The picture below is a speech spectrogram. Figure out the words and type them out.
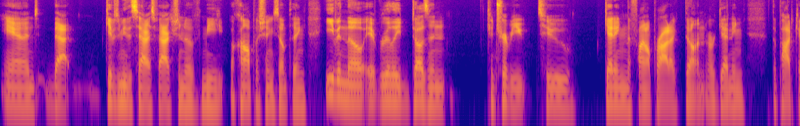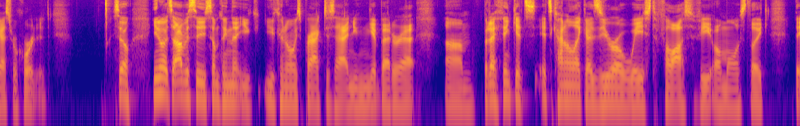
and that gives me the satisfaction of me accomplishing something, even though it really doesn't contribute to getting the final product done or getting the podcast recorded. So, you know, it's obviously something that you you can always practice at and you can get better at. Um, but I think it's it's kind of like a zero waste philosophy almost. Like the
